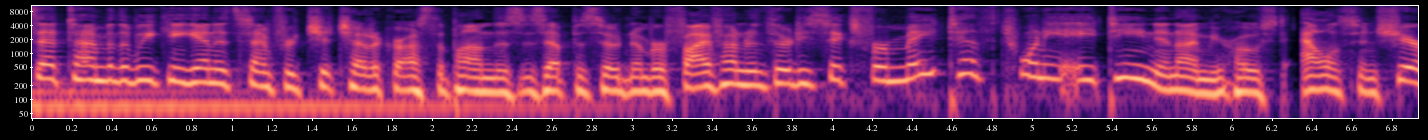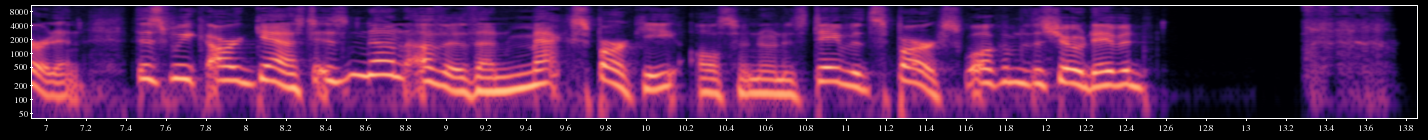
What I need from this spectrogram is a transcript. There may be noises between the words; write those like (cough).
it's that time of the week again. It's time for Chit Chat Across the Pond. This is episode number 536 for May 10th, 2018, and I'm your host, Allison Sheridan. This week, our guest is none other than MacSparky, also known as David Sparks. Welcome to the show, David.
